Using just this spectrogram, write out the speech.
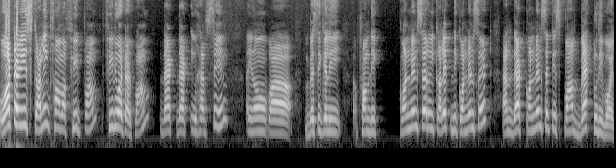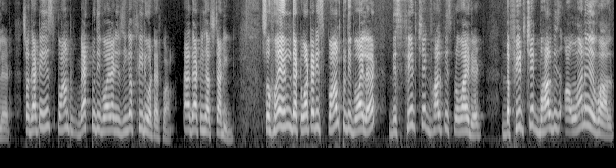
water is coming from a feed pump feed water pump that that you have seen you know uh, basically from the condenser we collect the condensate and that condensate is pumped back to the boiler. So, that is pumped back to the boiler using a feed water pump uh, that we have studied. So, when that water is pumped to the boiler this feed check valve is provided, the feed check valve is a one way valve.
